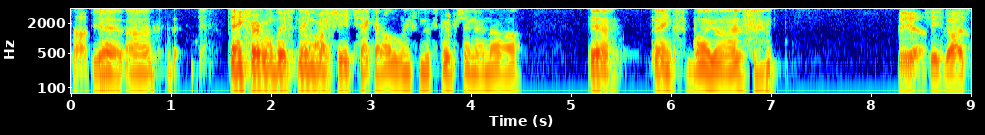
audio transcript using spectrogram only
Tuck. Yeah. Uh, thanks for everyone listening. Make sure you check out all the links in the description. And uh, yeah, thanks. Bye, guys. See ya. Cheers, guys.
